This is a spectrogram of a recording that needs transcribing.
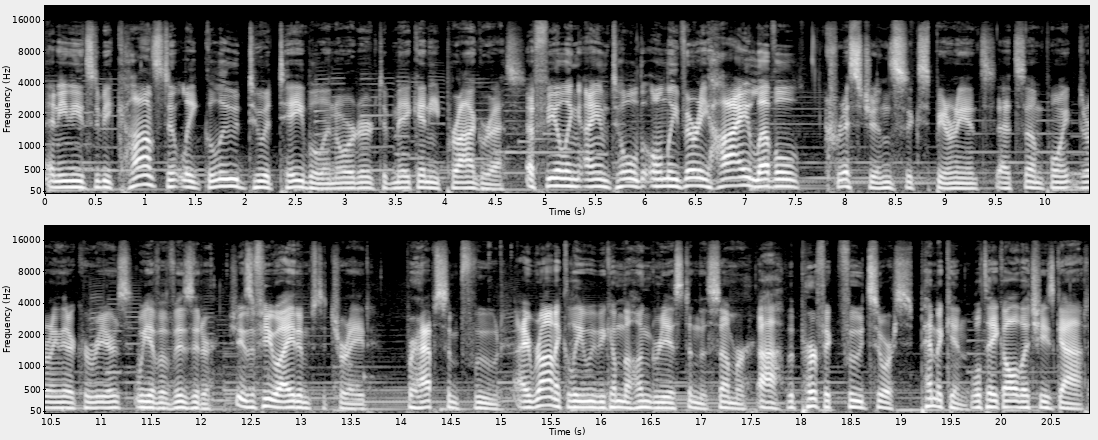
and he needs to be constantly glued to a table in order to make any progress. A feeling I am told only very high level Christians experience at some point during their careers. We have a visitor. She has a few items to trade perhaps some food. Ironically, we become the hungriest in the summer. Ah, the perfect food source. Pemmican. We'll take all that she's got.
